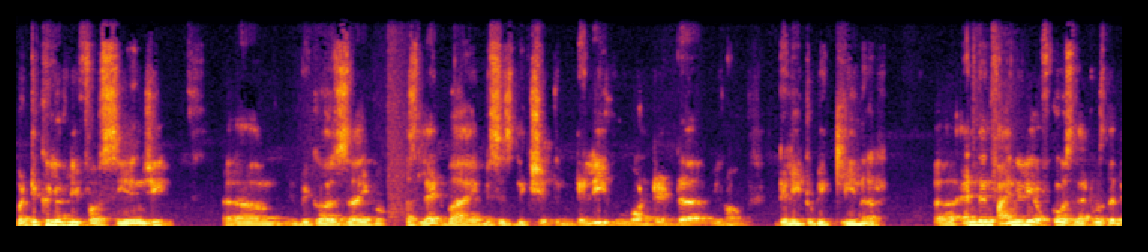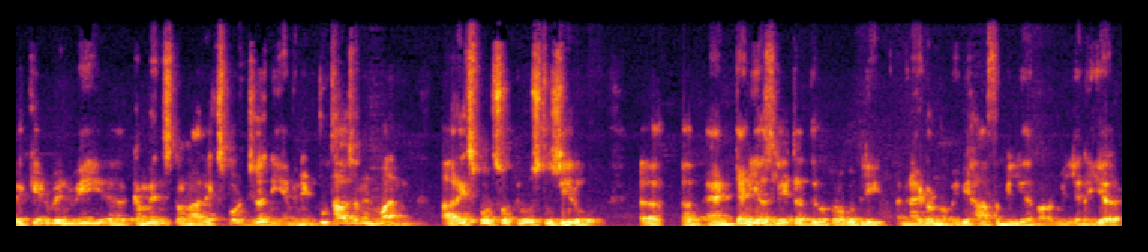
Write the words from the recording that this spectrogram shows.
particularly for CNG, um, because uh, it was led by Mrs. Dikshit in Delhi, who wanted, uh, you know, Delhi to be cleaner. Uh, and then finally, of course, that was the decade when we uh, commenced on our export journey. I mean, in 2001, our exports were close to zero. Uh, um, and 10 years later, they were probably, I mean, I don't know, maybe half a million or a million a year.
